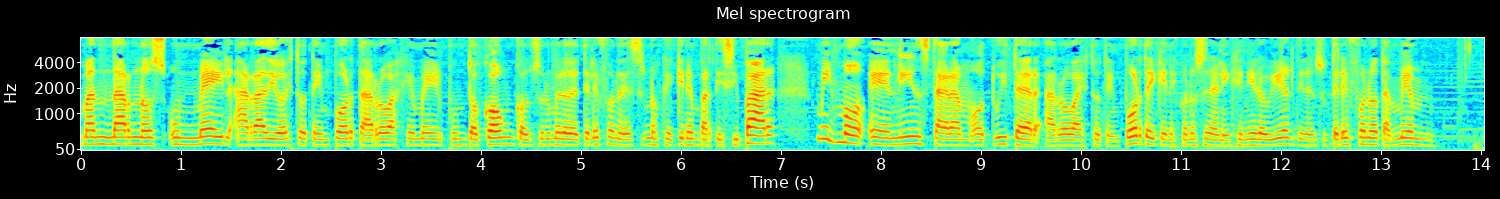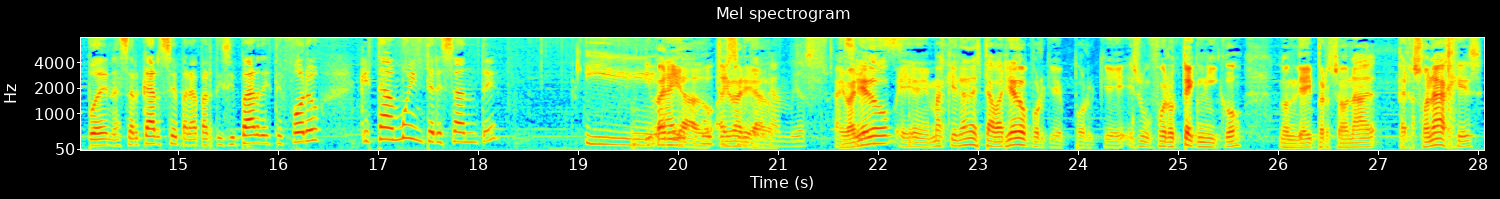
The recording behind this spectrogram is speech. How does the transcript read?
mandarnos un mail a radio esto te importa gmail.com con su número de teléfono y decirnos que quieren participar. Mismo en Instagram o Twitter arroba esto te importa y quienes conocen al ingeniero Biel tienen su teléfono también pueden acercarse para participar de este foro que está muy interesante y, variado, hay, variado. Hay variado, eh, más que nada está variado porque porque es un foro técnico donde hay personal, personajes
